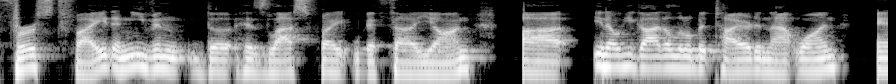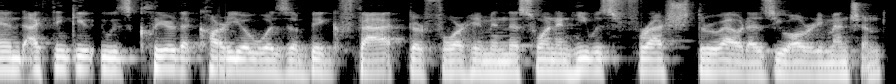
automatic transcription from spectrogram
first fight and even the, his last fight with, uh, Jan, uh, you know, he got a little bit tired in that one. And I think it was clear that cardio was a big factor for him in this one. And he was fresh throughout, as you already mentioned.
